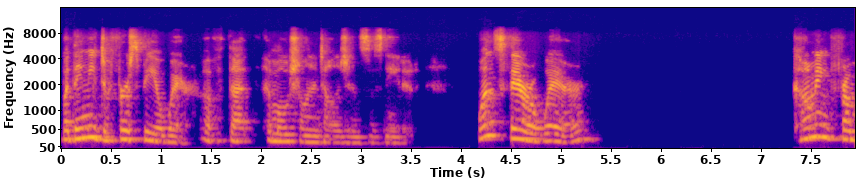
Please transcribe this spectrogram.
But they need to first be aware of that emotional intelligence is needed. Once they're aware, coming from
